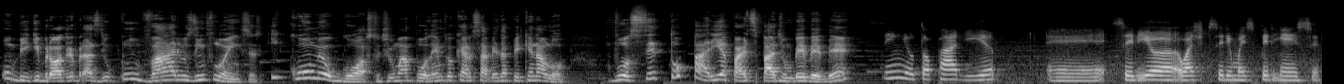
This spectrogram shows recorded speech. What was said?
O Big Brother Brasil com vários influencers. E como eu gosto de uma polêmica que eu quero saber da pequena Lô. Você toparia participar de um BBB? Sim, eu toparia. É, seria, eu acho que seria uma experiência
